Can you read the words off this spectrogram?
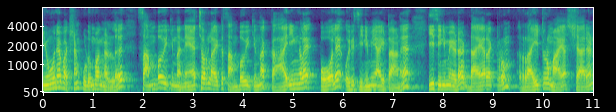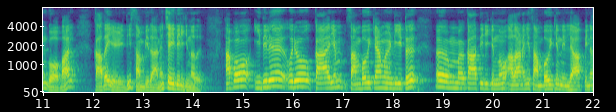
ന്യൂനപക്ഷം കുടുംബങ്ങളിൽ സംഭവിക്കുന്ന നാച്ചുറലായിട്ട് സംഭവിക്കുന്ന കാര്യങ്ങളെ പോലെ ഒരു സിനിമയായിട്ടാണ് ഈ സിനിമയുടെ ഡയറക്ടറും റൈറ്ററുമായ ശരൺ ഗോപാൽ കഥ എഴുതി സംവിധാനം ചെയ്തിരിക്കുന്നത്. അപ്പോൾ ഇതിൽ ഒരു കാര്യം സംഭവിക്കാൻ വേണ്ടിയിട്ട് കാത്തിരിക്കുന്നു. അതാണെങ്കിൽ സംഭവിക്കുന്നില്ല. പിന്നെ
